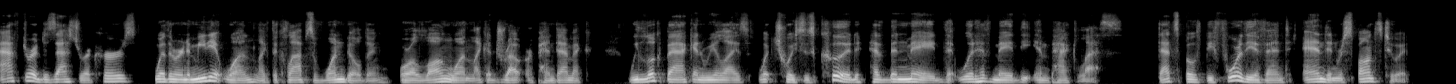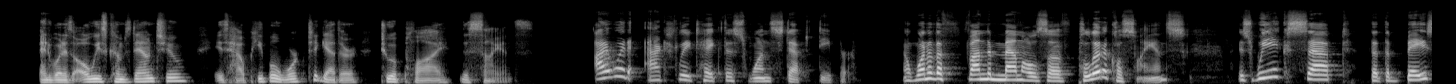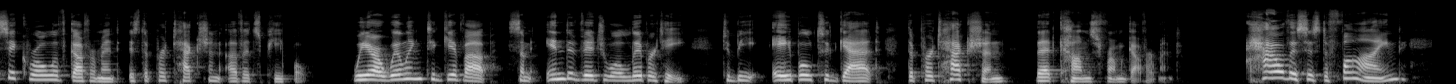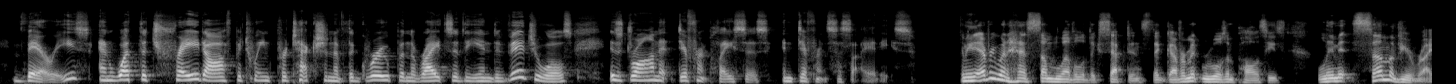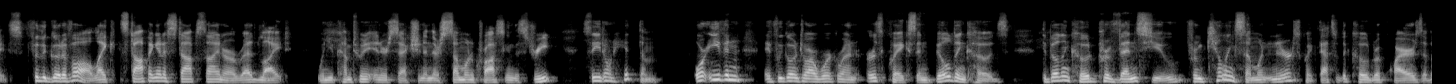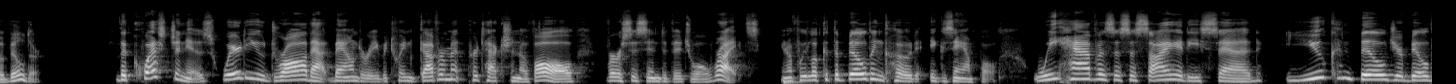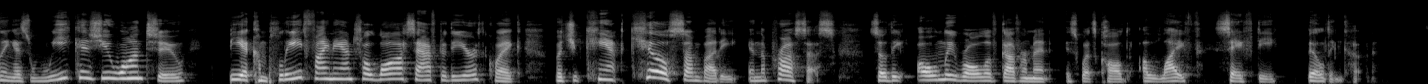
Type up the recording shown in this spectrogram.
After a disaster occurs, whether an immediate one like the collapse of one building or a long one like a drought or pandemic, we look back and realize what choices could have been made that would have made the impact less. That's both before the event and in response to it. And what it always comes down to is how people work together to apply the science. I would actually take this one step deeper. And one of the fundamentals of political science is we accept that the basic role of government is the protection of its people. We are willing to give up some individual liberty to be able to get the protection that comes from government. How this is defined varies, and what the trade off between protection of the group and the rights of the individuals is drawn at different places in different societies. I mean, everyone has some level of acceptance that government rules and policies limit some of your rights for the good of all, like stopping at a stop sign or a red light when you come to an intersection and there's someone crossing the street so you don't hit them. Or even if we go into our work around earthquakes and building codes, the building code prevents you from killing someone in an earthquake. That's what the code requires of a builder. The question is where do you draw that boundary between government protection of all versus individual rights? You know, if we look at the building code example, we have as a society said you can build your building as weak as you want to be a complete financial loss after the earthquake, but you can't kill somebody in the process. So the only role of government is what's called a life safety building code.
